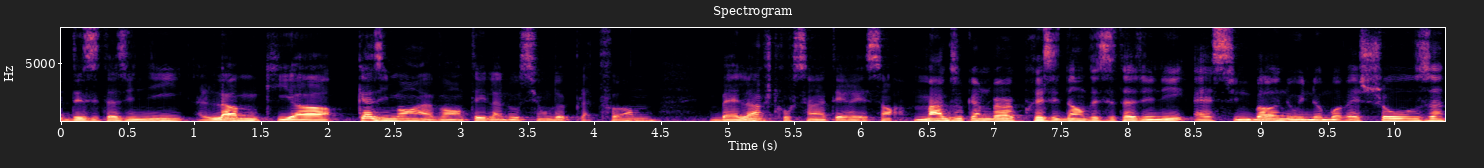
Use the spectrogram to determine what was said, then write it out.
des États-Unis l'homme qui a quasiment inventé la notion de plateforme, ben là, je trouve ça intéressant. Mark Zuckerberg, président des États-Unis, est-ce une bonne ou une mauvaise chose?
